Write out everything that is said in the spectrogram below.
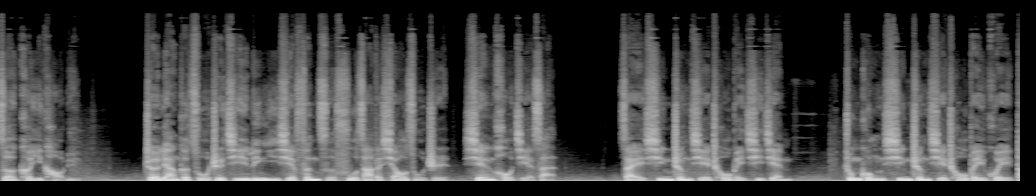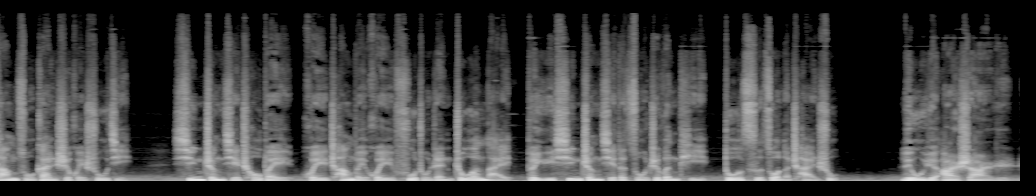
则可以考虑。这两个组织及另一些分子复杂的小组织先后解散。在新政协筹备期间。中共新政协筹备会党组干事会书记、新政协筹备会常委会副主任周恩来对于新政协的组织问题多次做了阐述。六月二十二日，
